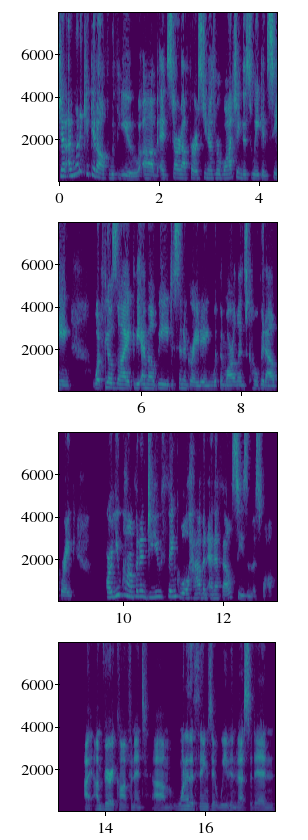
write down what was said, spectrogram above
Jed, I want to kick it off with you um, and start off first. You know, as we're watching this week and seeing what feels like the MLB disintegrating with the Marlins COVID outbreak, are you confident? Do you think we'll have an NFL season this fall? I, am very confident. Um, one of the things that we've invested in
